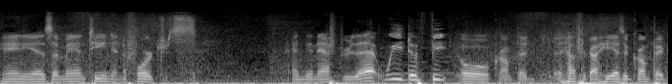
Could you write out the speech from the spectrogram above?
And he has a Mantine and a Forretress. And then after that, we defeat... Oh, Grumpig. I forgot, he has a Grumpig.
